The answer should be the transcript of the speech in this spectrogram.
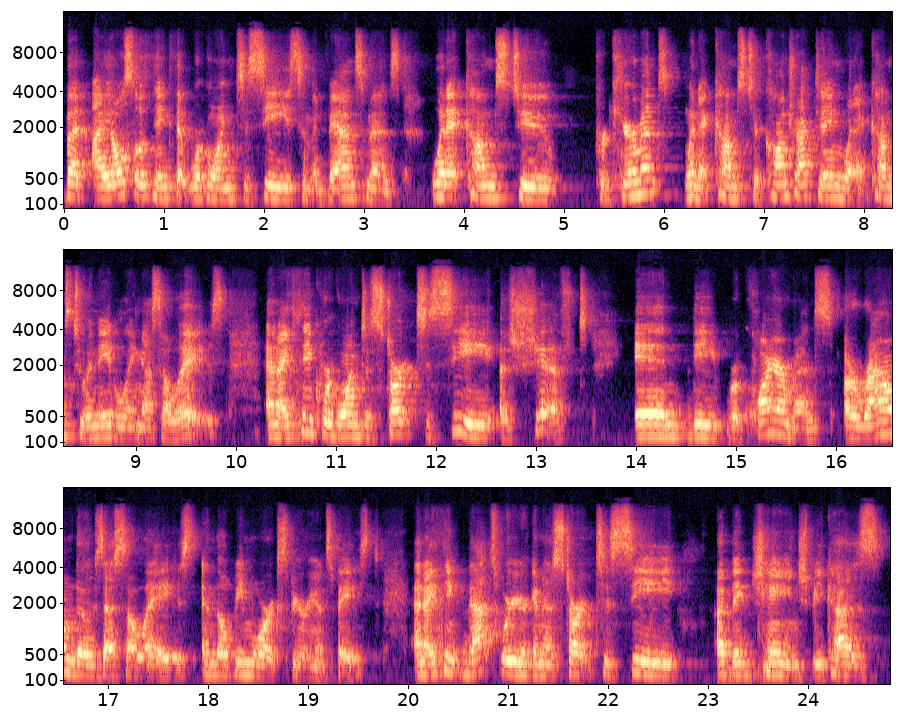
But I also think that we're going to see some advancements when it comes to procurement, when it comes to contracting, when it comes to enabling SLAs. And I think we're going to start to see a shift in the requirements around those SLAs, and they'll be more experience based. And I think that's where you're going to start to see a big change because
